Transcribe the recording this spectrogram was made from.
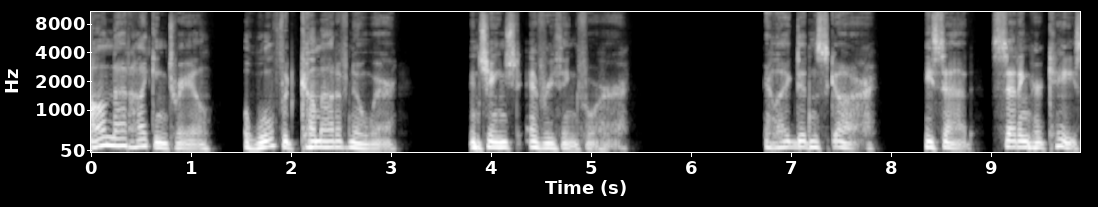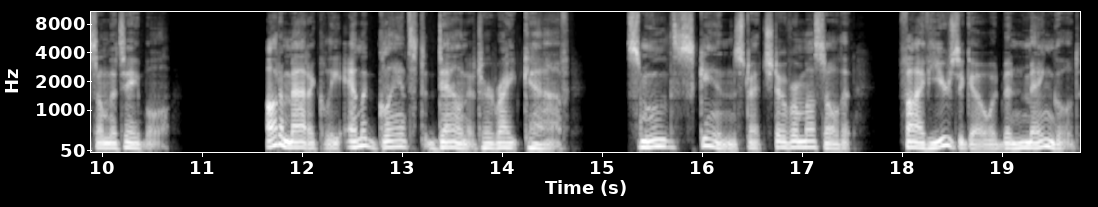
on that hiking trail, a wolf had come out of nowhere and changed everything for her. Your leg didn't scar, he said, setting her case on the table. Automatically, Emma glanced down at her right calf. Smooth skin stretched over muscle that five years ago had been mangled,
